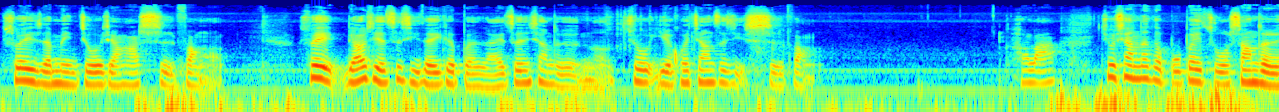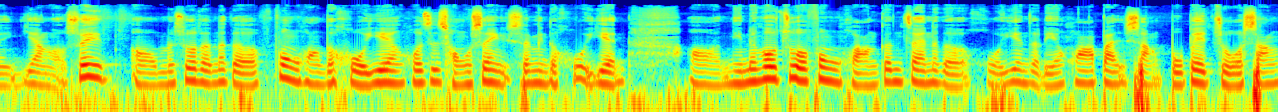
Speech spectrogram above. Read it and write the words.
所以人民就会将他释放哦。所以了解自己的一个本来真相的人呢，就也会将自己释放。好啦，就像那个不被灼伤的人一样哦，所以哦，我们说的那个凤凰的火焰，或是重生与生命的火焰，哦，你能够做凤凰，跟在那个火焰的莲花瓣上不被灼伤，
